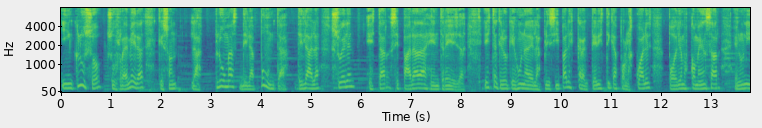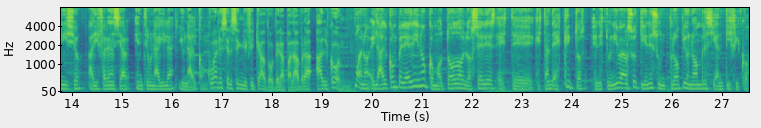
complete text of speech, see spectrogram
incluso sus remeras, que son las plumas de la punta del ala suelen estar separadas entre ellas. Esta creo que es una de las principales características por las cuales podríamos comenzar en un inicio a diferenciar entre un águila y un halcón. ¿Cuál es el significado de la palabra halcón? Bueno, el halcón peregrino, como todos los seres este, que están descritos en este universo, tiene su propio nombre científico.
